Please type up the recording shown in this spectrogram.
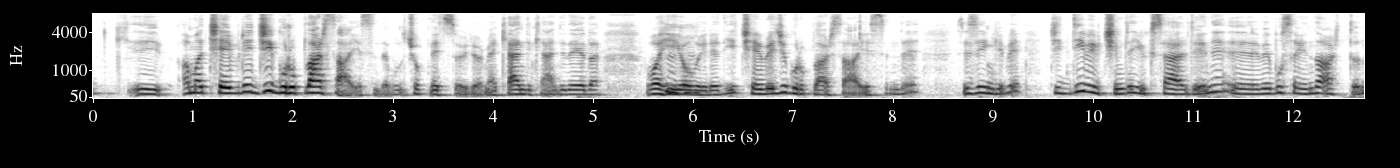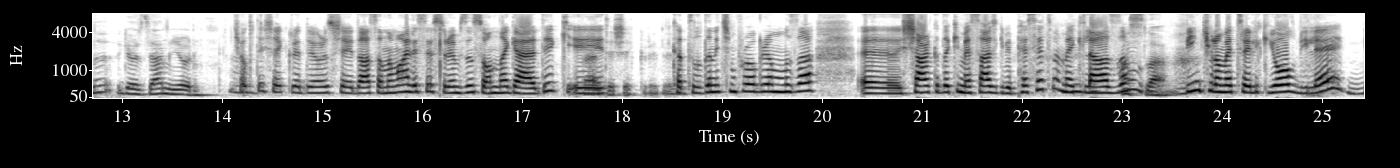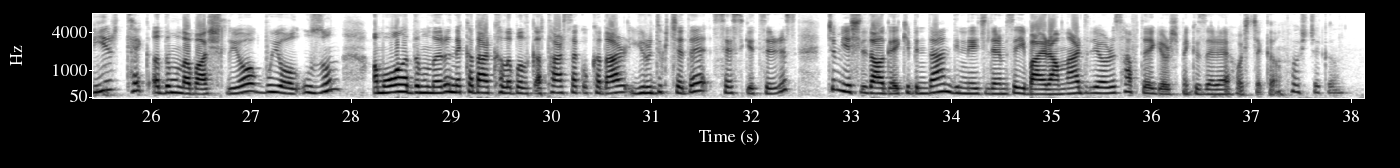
e, ama çevreci gruplar sayesinde bunu çok net söylüyorum. Yani kendi kendine ya da vahiy yoluyla değil çevreci gruplar sayesinde sizin gibi ciddi bir biçimde yükseldiğini e, ve bu sayının da arttığını gözlemliyorum. Çok teşekkür ediyoruz Şeyda sana. Maalesef süremizin sonuna geldik. Ben Ee, teşekkür ederim. Katıldığın için programımıza e, şarkıdaki mesaj gibi pes etmemek lazım. Asla. Bin kilometrelik yol bile bir tek adımla başlıyor. Bu yol uzun ama o adımları ne kadar kalabalık atarsak o kadar yürüdükçe de ses getiririz. Tüm Yeşil Dalga ekibinden dinleyicilerimize iyi bayramlar diliyoruz. Haftaya görüşmek üzere. Hoşçakalın. Hoşçakalın.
